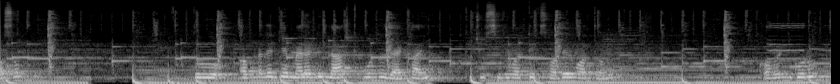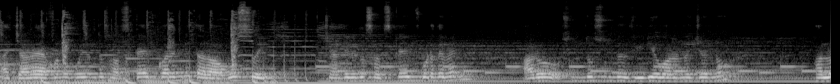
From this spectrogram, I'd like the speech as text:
আসুন তো আপনাদেরকে মেলাটি লাস্ট পর্যন্ত দেখাই। কিছু সিনেমাটিক শটের মাধ্যমে। কমেন্ট করুন। আর যারা এখনও পর্যন্ত সাবস্ক্রাইব করেননি, তারা অবশ্যই চ্যানেলটিকে একটু সাবস্ক্রাইব করে দেবেন। আরও সুন্দর সুন্দর ভিডিও বানানোর জন্য, ভালো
